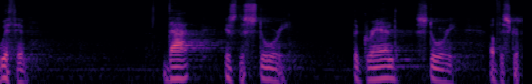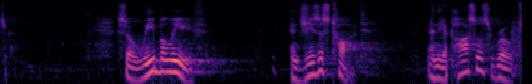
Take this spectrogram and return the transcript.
with Him. That is the story, the grand story of the Scripture. So we believe, and Jesus taught, and the apostles wrote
